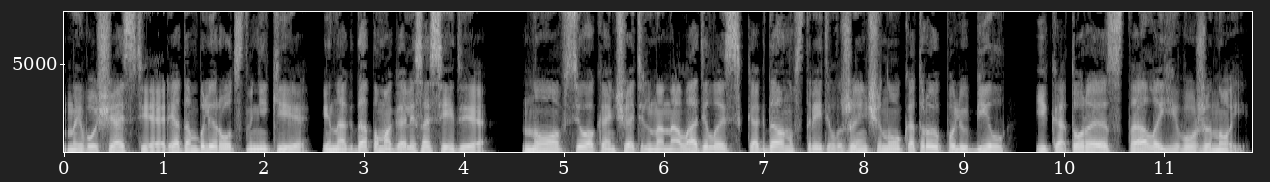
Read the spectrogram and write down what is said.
На его счастье, рядом были родственники, иногда помогали соседи. Но все окончательно наладилось, когда он встретил женщину, которую полюбил и которая стала его женой.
